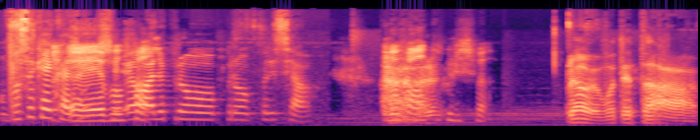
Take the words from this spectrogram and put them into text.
Você quer ir com a É, gente? eu vou eu fa- olho pro, pro policial. Eu vou falar Ah, pro policial. Não, eu vou tentar.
